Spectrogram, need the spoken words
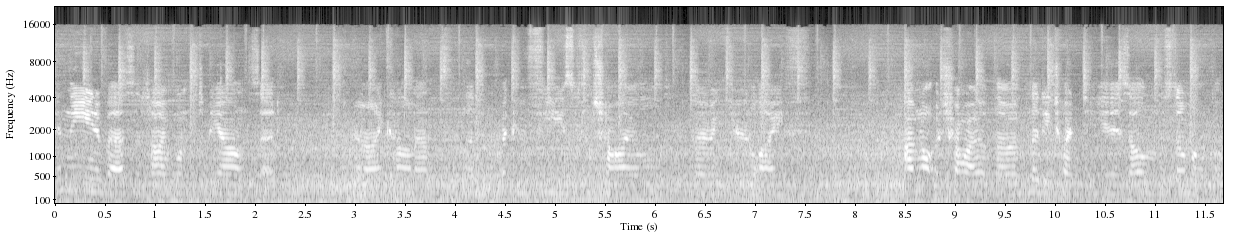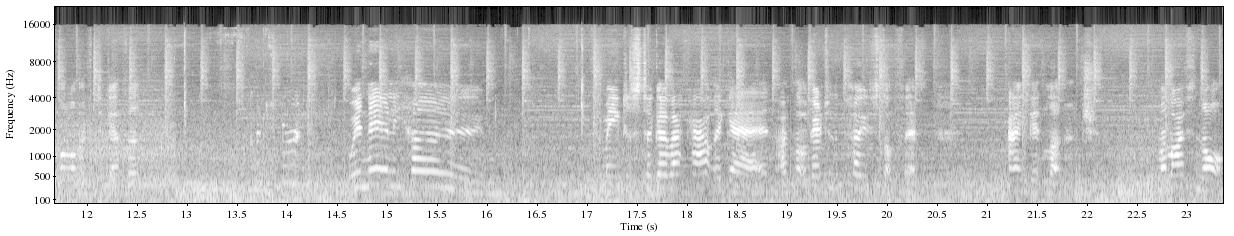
in the universe that I want to be answered and I can't answer them. I'm a confused little child going through life. I'm not a child though, I'm bloody 20 years old and still not got my life together. We're nearly home. Just to go back out again, I've got to go to the post office and get lunch. My life's not,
